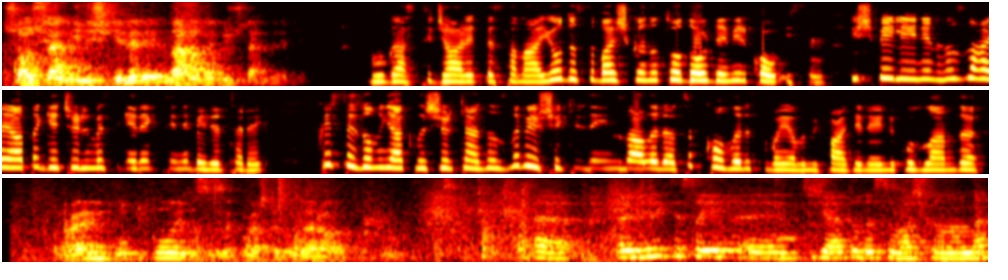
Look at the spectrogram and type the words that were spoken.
sosyal ilişkileri daha da güçlendirecek. Burgaz Ticaret ve Sanayi Odası Başkanı Todor Demirkov ise işbirliğinin hızlı hayata geçirilmesi gerektiğini belirterek kış sezonu yaklaşırken hızlı bir şekilde imzaları atıp kolları sıvayalım ifadelerini kullandı. Правим протокола и да се захващаме за работа. Ee, Öncelikle Sayın e, Ticaret Odası Başkanı'na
